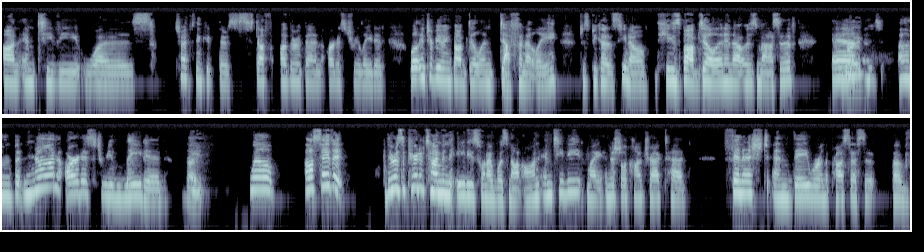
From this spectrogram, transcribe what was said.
on MTV was I'm trying to think if there's stuff other than artist related. Well, interviewing Bob Dylan, definitely, just because, you know, he's Bob Dylan and that was massive. And, right. um, but non artist related. Right. Well, I'll say that there was a period of time in the 80s when I was not on MTV. My initial contract had finished and they were in the process of, of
